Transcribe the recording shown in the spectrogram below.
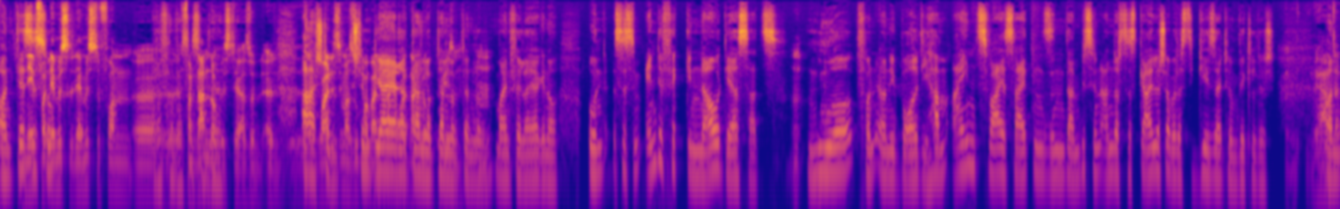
Und das nee, ist von, so, der, müsste, der müsste von, äh, von, von Dunlop ist der. Also äh, ah, stimmt, ist immer super stimmt, bei, ja, ja, bei Dunlop, Dunlop, Dunlop, Dunlop mhm. mein Fehler, ja genau. Und es ist im Endeffekt genau der Satz, mhm. nur von Ernie Ball. Die haben ein, zwei Seiten, sind da ein bisschen anders. Das Geile ist aber, dass die G-Seite umwickelt ist. Ja, da,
